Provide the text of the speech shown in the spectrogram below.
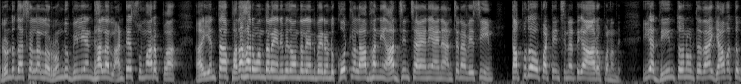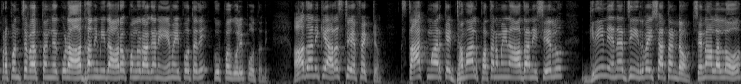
రెండు దశలలో రెండు బిలియన్ డాలర్లు అంటే సుమారు ప- ఎంత? పదహారు వందల ఎనిమిది వందల ఎనభై రెండు కోట్ల లాభాన్ని ఆర్జించాయని ఆయన అంచనా వేసి తప్పుదోవ పట్టించినట్టుగా ఆరోపణ ఉంది. ఇక దీంతో ఉంటుందా? యావత్తు ప్రపంచవ్యాప్తంగా కూడా ఆదాని మీద ఆరోపణలు రాగానే ఏమైపోతుంది? కుప్పగొలిపోతుంది. ఆదానికి అరెస్ట్ ఎఫెక్ట్. స్టాక్ మార్కెట్ ధమాల్ పతనమైన ఆదాని షేర్లు గ్రీన్ ఎనర్జీ ఇరవై శాతం డౌన్. క్షణాలలో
